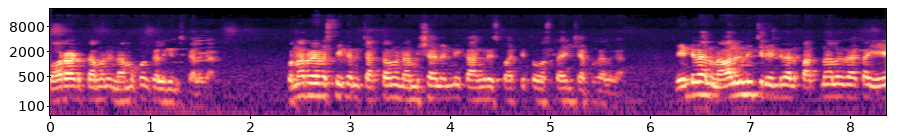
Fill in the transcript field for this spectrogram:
పోరాడతామని నమ్మకం కలిగించగలగాలి. పునర్వ్యవస్థీకరణ చట్టంలోని అంశాలన్నీ కాంగ్రెస్ పార్టీతో వస్తాయని చెప్పగలగాలి. రెండు వేల నాలుగు నుంచి రెండు వేల పద్నాలుగు దాకా ఏ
